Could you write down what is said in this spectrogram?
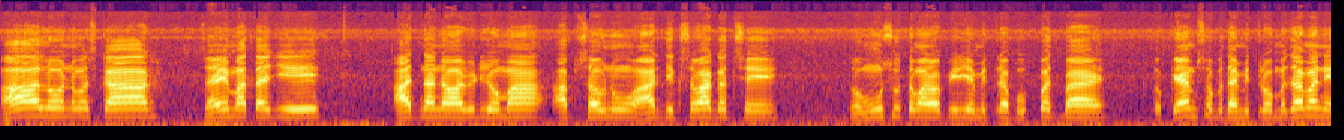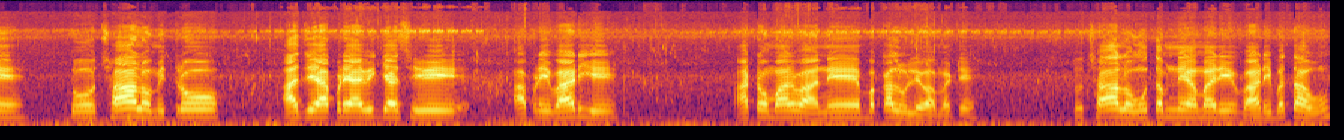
હાલો, નમસ્કાર. જય માતાજી. આજના નવા વિડીયોમાં આપ સૌનું હાર્દિક સ્વાગત છે. તો હું છું તમારો પ્રિય મિત્ર ભૂપતભાઈ. તો કેમ છો બધા મિત્રો? મજામાં ને? તો ચાલો મિત્રો, આજે આપણે આવી ગયા છીએ આપણી વાડીએ આંટો મારવા અને બકાલું લેવા માટે. તો ચાલો હું તમને અમારી વાડી બતાવું.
